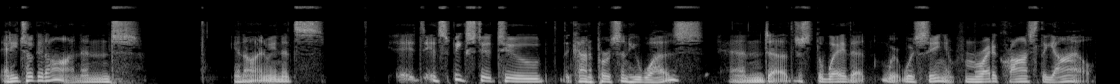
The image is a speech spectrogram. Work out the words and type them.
and he took it on. And you know, I mean, it's it, it speaks to to the kind of person he was, and uh, just the way that we're, we're seeing it from right across the aisle.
